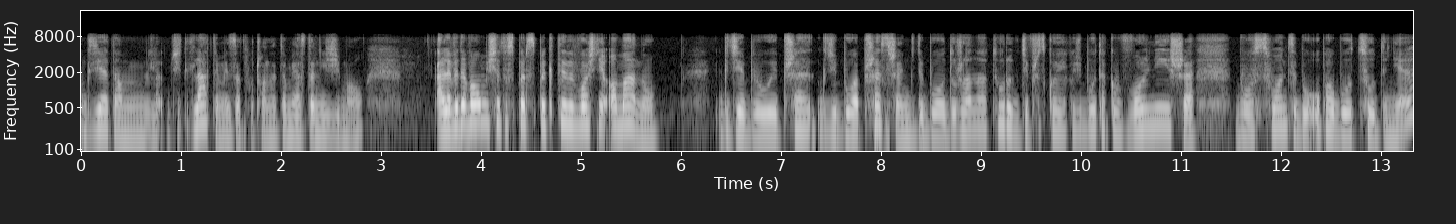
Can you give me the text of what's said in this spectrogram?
Gdzie tam latem jest zatłoczone to miasto, nie zimą. Ale wydawało mi się to z perspektywy właśnie Omanu, gdzie, były gdzie była przestrzeń, gdzie było dużo natury, gdzie wszystko jakoś było tak wolniejsze. Było słońce, był upał, było cudnie.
